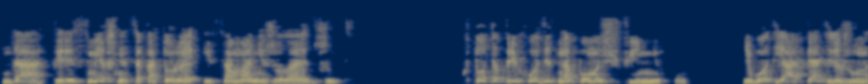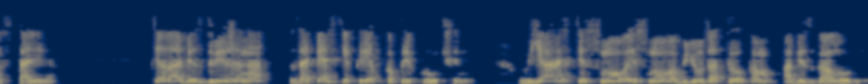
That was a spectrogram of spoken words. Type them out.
Да, пересмешница, которая и сама не желает жить. Кто-то приходит на помощь Финнику, и вот я опять лежу на столе. Тело обездвижено, запястья крепко прикручены. В ярости снова и снова бью затылком об изголовье.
